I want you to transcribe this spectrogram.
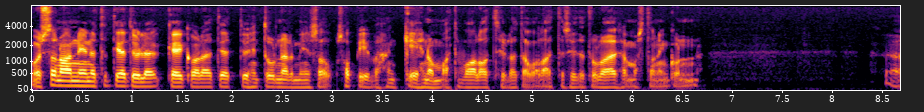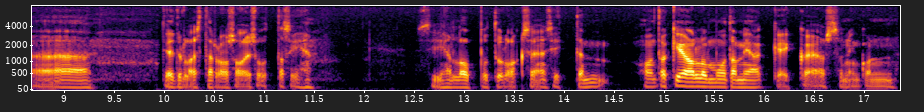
voisi sanoa niin, että tietyille keikoille ja tiettyihin tunnelmiin so, sopii vähän kehnommat valot sillä tavalla, että siitä tulee semmoista niin kuin, ää, tietynlaista rosoisuutta siihen, siihen lopputulokseen sitten. On toki ollut muutamia keikkoja, joissa niin kun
